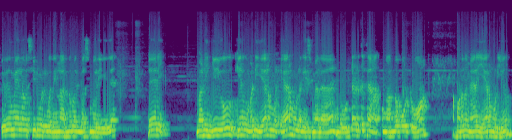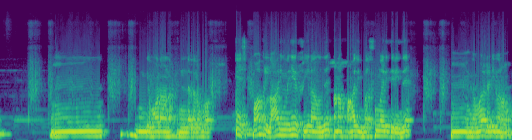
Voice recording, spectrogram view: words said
எதுவுமே இல்லாம சீட் மட்டும் பார்த்தீங்களா அந்த மாதிரி பஸ் மாதிரி இருக்குது. சரி. மடி ஐயோ கீழே மடி ஏற ஏற முடியல கைஸ் மேல. இந்த உட்டை எடுத்துட்டு அங்க அங்க போட்டுருவோம். அப்போ தான் மேல ஏற முடியும். இங்கே இங்க போட வேண்டாம் இந்த இடத்துல போ. கைஸ் பார்க்க லாரி மாதிரியே ஃபீல் ஆகுது. ஆனா பாதி பஸ் மாதிரி தெரியுது. இந்த மாதிரி ரெடி பண்ணணும்.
